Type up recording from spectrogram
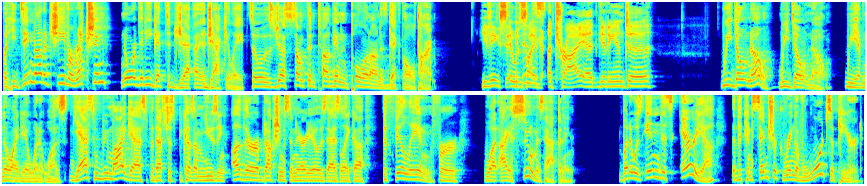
but he did not achieve erection, nor did he get to ja- ejaculate. So it was just something tugging and pulling on his dick the whole time. He thinks it was like this- a try at getting him to. We don't know. We don't know we have no idea what it was. Yes, would be my guess, but that's just because I'm using other abduction scenarios as like a to fill in for what I assume is happening. But it was in this area that the concentric ring of warts appeared.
